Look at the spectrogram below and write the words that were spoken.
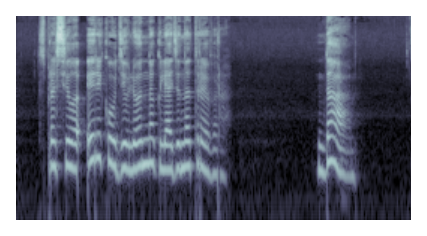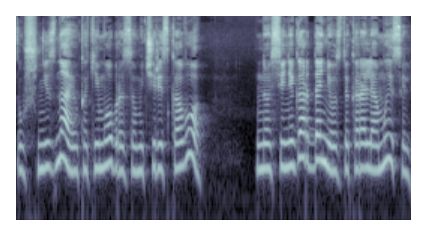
— спросила Эрика, удивленно глядя на Тревора. «Да. Уж не знаю, каким образом и через кого, но Сенегар донес до короля мысль,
